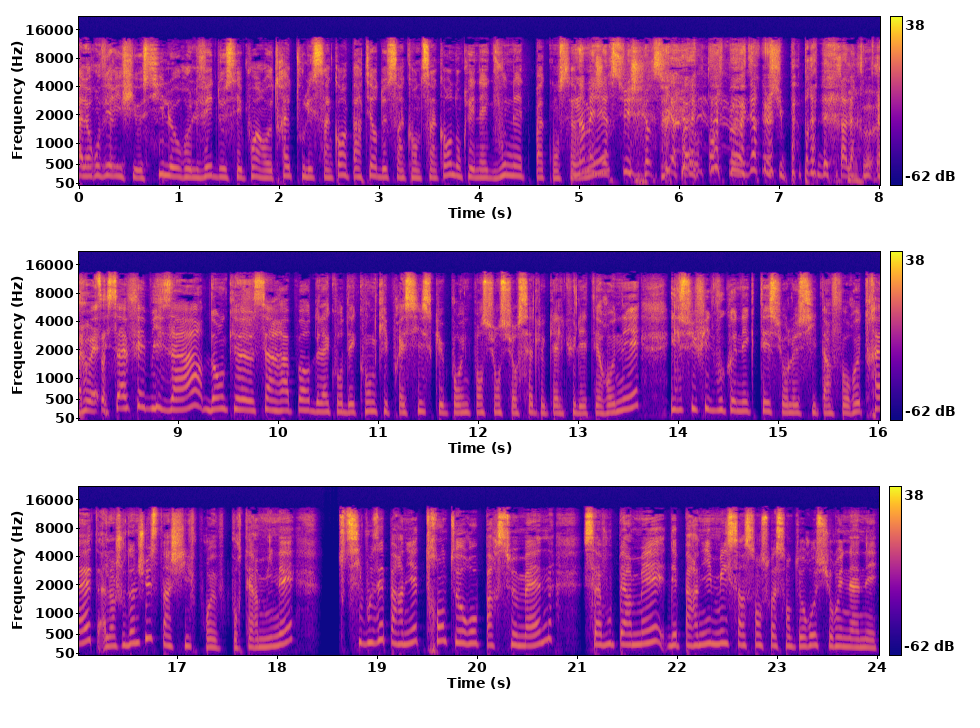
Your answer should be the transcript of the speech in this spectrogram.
Alors on vérifie aussi le relevé de ces points retraite tous les 5 ans à partir de 55 ans. Donc les NEC, vous n'êtes pas concernés. Non mais j'ai reçu, j'ai reçu il n'y a pas longtemps, je peux vous dire que je suis pas prête d'être à la retraite. ça fait bizarre. Donc euh, c'est un rapport de la Cour des comptes qui précise que pour une pension sur 7, le calcul est erroné. Il suffit de vous connecter sur le site Info Retraite. Alors je vous donne juste un chiffre pour, pour terminer si vous épargnez 30 euros par semaine, ça vous permet d'épargner 1560 euros sur une année.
